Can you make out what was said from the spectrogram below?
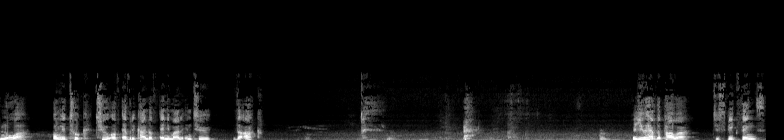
Noah only took two of every kind of animal into the ark. You have the power to speak things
